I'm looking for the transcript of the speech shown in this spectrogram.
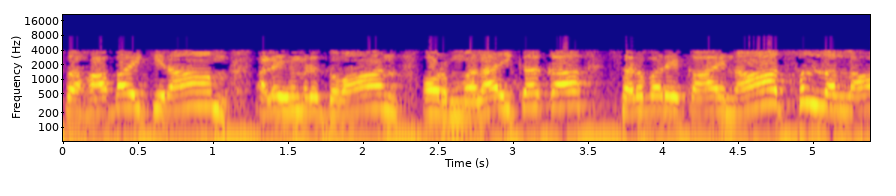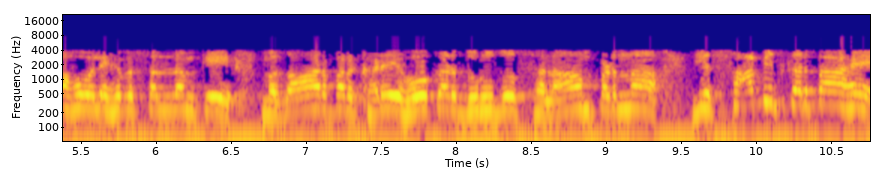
صحابہ کرام علیہ مردوان اور ملائکہ کا سرور کائنات صلی اللہ علیہ وسلم کے مزار پر کھڑے ہو کر درود و سلام پڑھنا یہ ثابت کرتا ہے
